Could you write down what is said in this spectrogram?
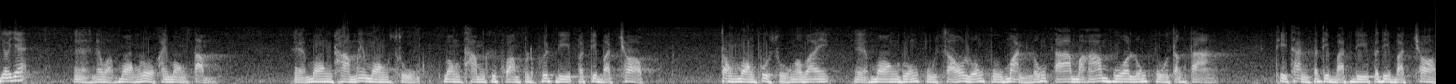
เยอะแยะเนี่ยว่ามองโลกให้มองต่ำเออ มองธรรมให้มองสูง มองธรรมคือความประพฤติดีปฏิบัติชอบ ต้องมองผู้สูงเอาไว้ มองหลวงปู่เสาหลวงปู่มั่นหลวงตามหาบัวหลวงปู่ต่างๆ ที่ท่านปฏิบัติดีปฏิบัติชอบ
